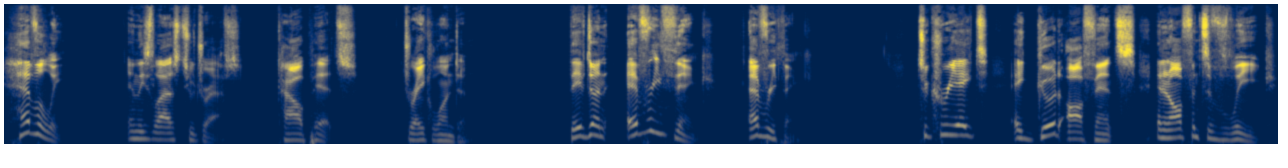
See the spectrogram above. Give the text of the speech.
heavily in these last two drafts Kyle Pitts, Drake London. They've done everything, everything to create a good offense in an offensive league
